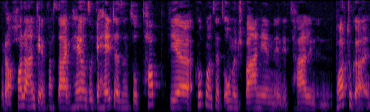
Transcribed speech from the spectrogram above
oder auch Holland, die einfach sagen, hey, unsere Gehälter sind so top. Wir gucken uns jetzt um in Spanien, in Italien, in Portugal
